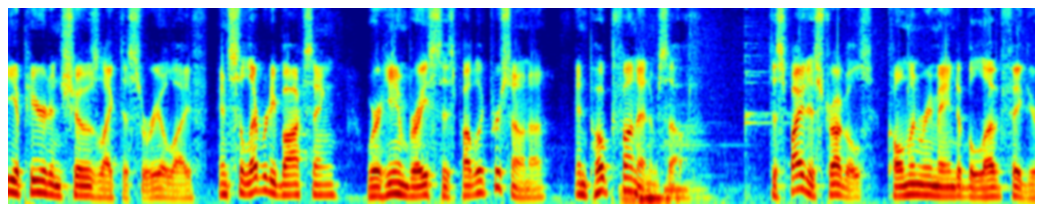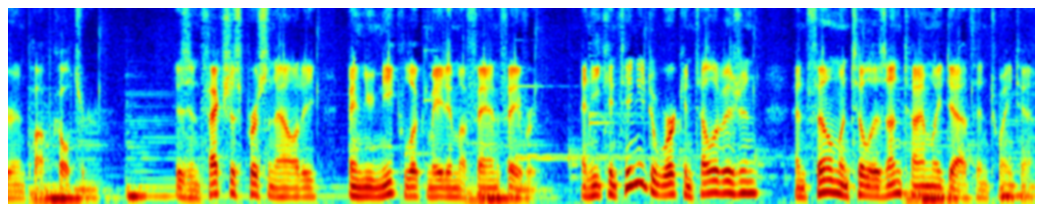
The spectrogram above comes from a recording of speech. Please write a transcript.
He appeared in shows like The Surreal Life and Celebrity Boxing, where he embraced his public persona and poked fun at himself. Despite his struggles, Coleman remained a beloved figure in pop culture. His infectious personality and unique look made him a fan favorite, and he continued to work in television and film until his untimely death in 2010.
